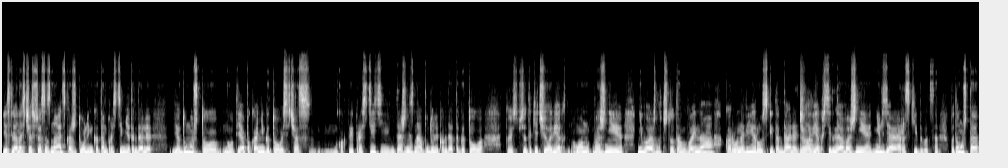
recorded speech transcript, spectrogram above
если она сейчас все осознает, скажет, Оленька, там, прости меня и так далее, я думаю, что ну, вот я пока не готова сейчас ну, как-то и простить, и даже не знаю, буду ли когда-то готова. То есть все-таки человек, он важнее. Неважно, что там, война, коронавирус и так далее. Да, человек всегда да. важнее. Нельзя раскидываться. Потому что,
